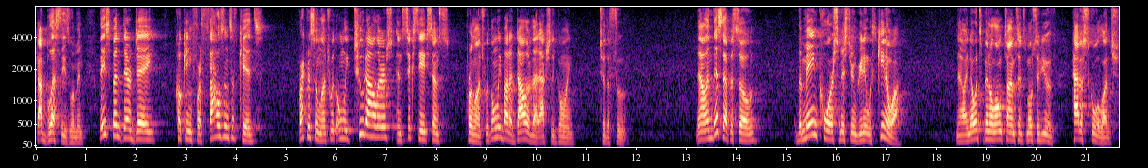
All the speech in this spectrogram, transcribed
God bless these women, they spent their day cooking for thousands of kids breakfast and lunch with only $2.68 per lunch, with only about a dollar of that actually going to the food. Now, in this episode, the main course mystery ingredient was quinoa. Now, I know it's been a long time since most of you have had a school lunch,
